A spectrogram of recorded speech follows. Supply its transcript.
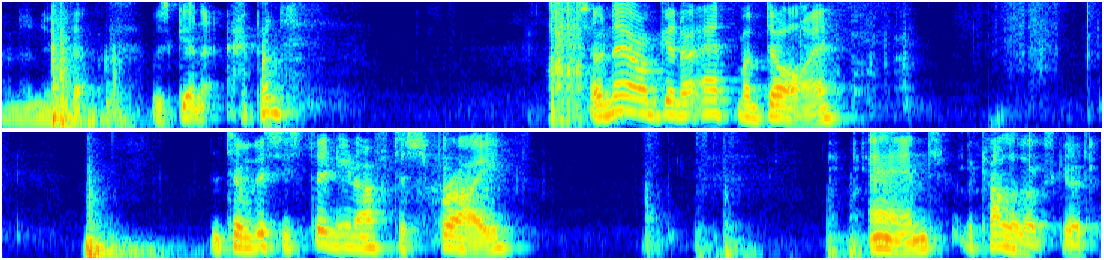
of knew that was going to happen. So now I'm going to add my dye until this is thin enough to spray and the colour looks good.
